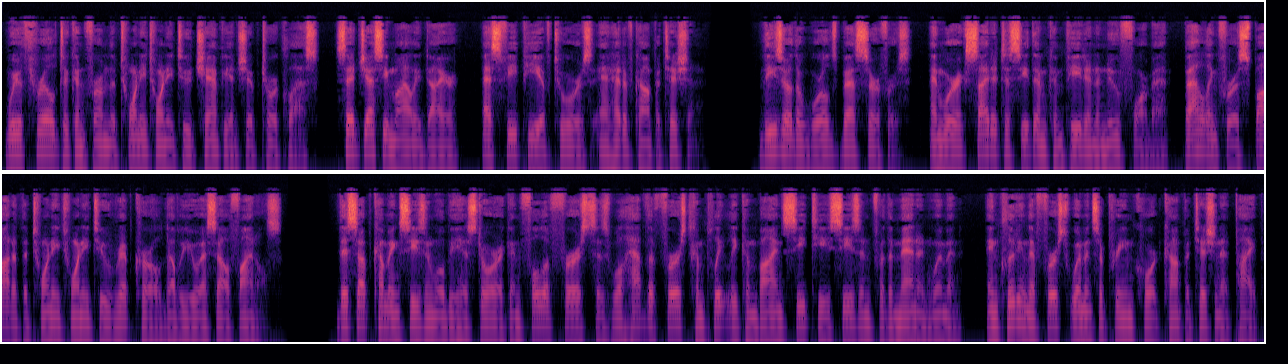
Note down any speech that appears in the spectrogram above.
We're thrilled to confirm the 2022 Championship Tour class, said Jessi Miley Dyer, SVP of Tours and Head of Competition. These are the world's best surfers, and we're excited to see them compete in a new format, battling for a spot at the 2022 Rip Curl WSL Finals. This upcoming season will be historic and full of firsts as we'll have the first completely combined CT season for the men and women, including the first Women's Supreme Court competition at Pipe,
